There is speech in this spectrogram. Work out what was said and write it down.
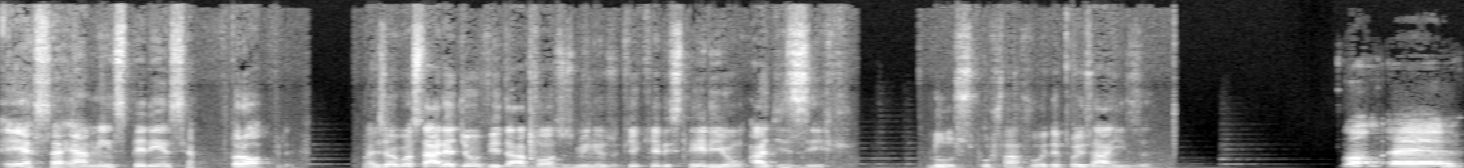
Essa é a minha experiência própria. Mas eu gostaria de ouvir da voz dos meninos o que, que eles teriam a dizer. Luz, por favor, e depois a Isa. Bom, é,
